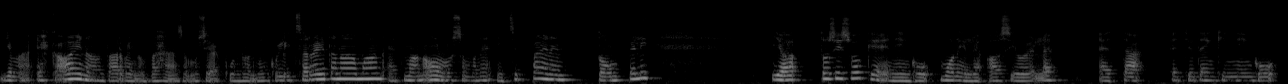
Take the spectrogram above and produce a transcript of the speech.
ja mä ehkä aina on tarvinnut vähän semmosia kunnon niin litsareita naamaan, että mä oon ollut semmonen itsepäinen tomppeli. ja tosi sokea niin kuin monille asioille, että, että jotenkin niin kuin,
